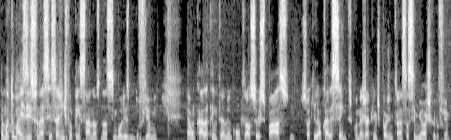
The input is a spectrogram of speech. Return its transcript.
É muito mais isso, né? Se, se a gente for pensar no, no, simbolismo do filme, é um cara tentando encontrar o seu espaço, só que ele é um cara excêntrico, né? Já que a gente pode entrar nessa semiótica do filme.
